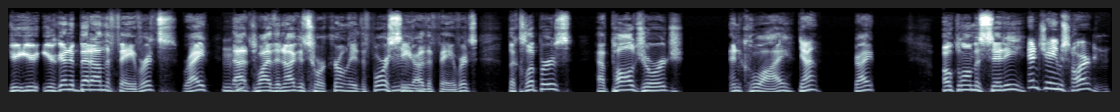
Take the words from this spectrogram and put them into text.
You're, you're, you're going to bet on the favorites, right? Mhm. That's why the Nuggets, who are currently the fourth seed, are Mhm. the favorites. The Clippers have Paul George and Kawhi. Yeah. Right? Oklahoma City and James Harden.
